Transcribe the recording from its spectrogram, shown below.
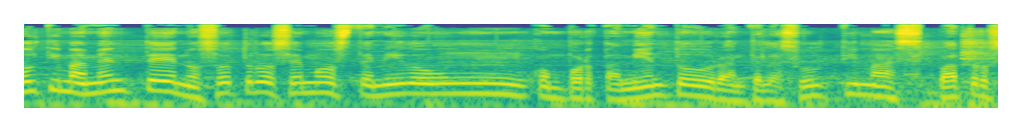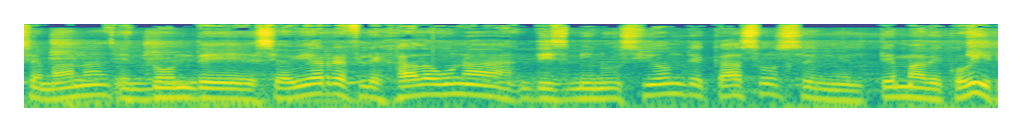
Últimamente nosotros hemos tenido un comportamiento durante las últimas cuatro semanas en donde se había reflejado una disminución de casos en el tema de COVID.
